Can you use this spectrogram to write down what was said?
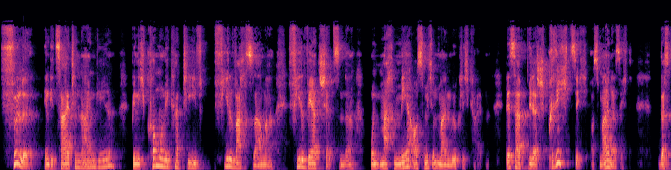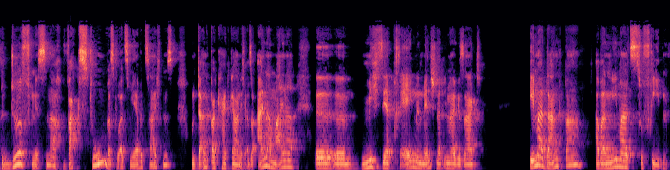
Fülle in die Zeit hineingehe, bin ich kommunikativ viel wachsamer, viel wertschätzender und mache mehr aus mich und meinen Möglichkeiten. Deshalb widerspricht sich aus meiner Sicht das Bedürfnis nach Wachstum, was du als mehr bezeichnest, und Dankbarkeit gar nicht. Also einer meiner äh, äh, mich sehr prägenden Menschen hat immer gesagt, immer dankbar, aber niemals zufrieden.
